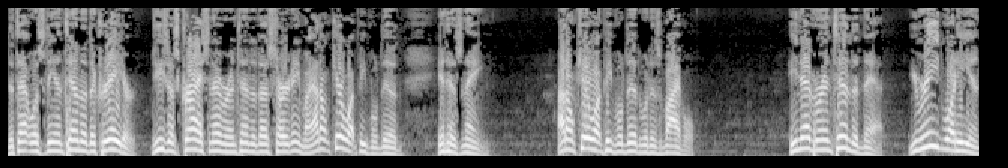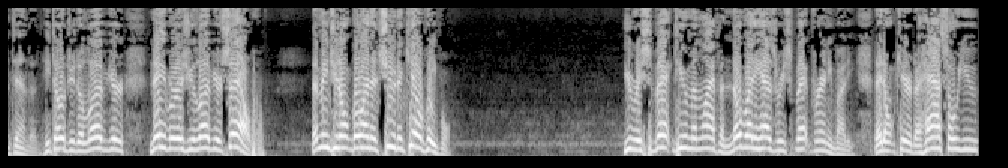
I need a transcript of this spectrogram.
that that was the intent of the Creator. Jesus Christ never intended us to hurt anybody. I don't care what people did in His name. I don't care what people did with His Bible. He never intended that. You read what He intended. He told you to love your neighbor as you love yourself. That means you don't go in and shoot and kill people. You respect human life and nobody has respect for anybody. They don't care to hassle you.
